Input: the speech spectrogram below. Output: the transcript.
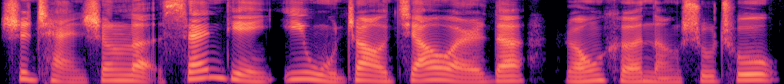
是产生了三点一五兆焦耳的融合能输出。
